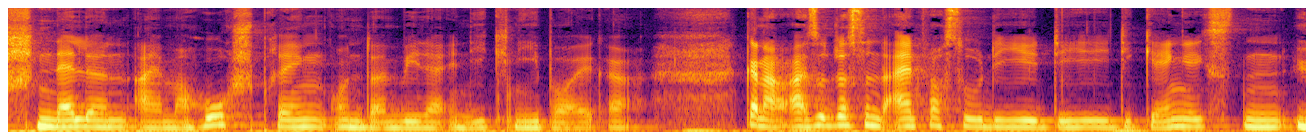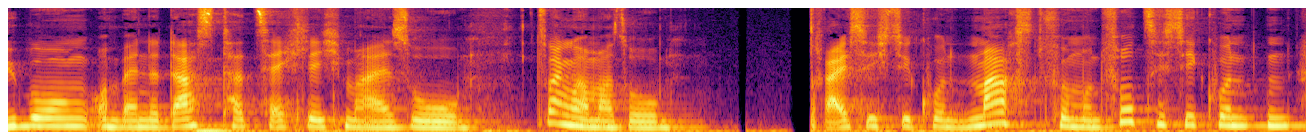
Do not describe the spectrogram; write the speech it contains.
Hochschnellen einmal hochspringen und dann wieder in die Kniebeuge. Genau, also das sind einfach so die, die, die gängigsten Übungen. Und wenn du das tatsächlich mal so, sagen wir mal so 30 Sekunden machst, 45 Sekunden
